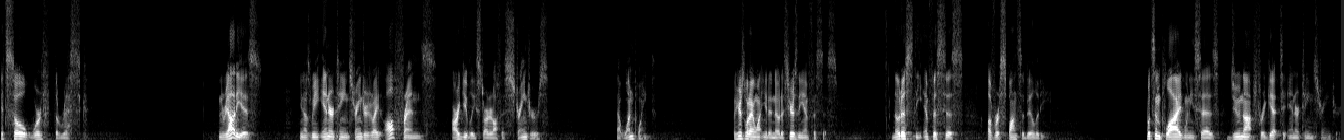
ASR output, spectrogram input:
It's so worth the risk. And the reality is, you know, as we entertain strangers, right, all friends arguably started off as strangers at one point. But here's what I want you to notice here's the emphasis. Notice the emphasis of responsibility. What's implied when he says, do not forget to entertain strangers?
